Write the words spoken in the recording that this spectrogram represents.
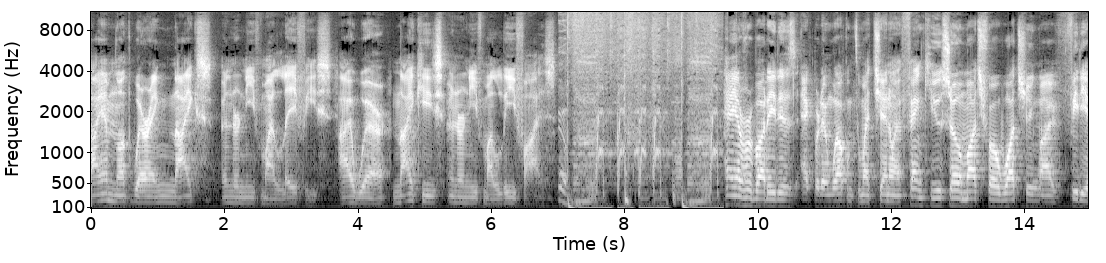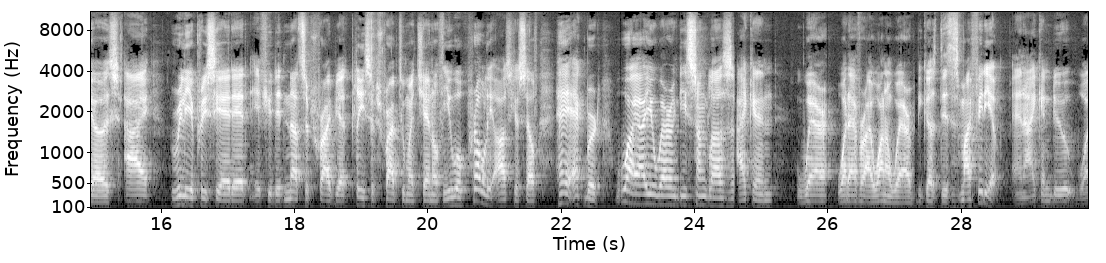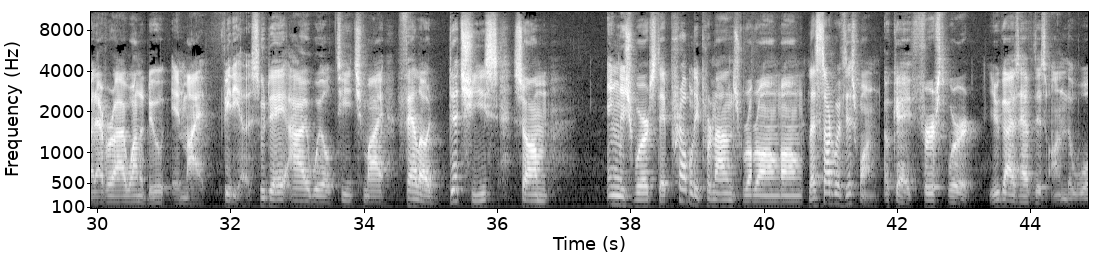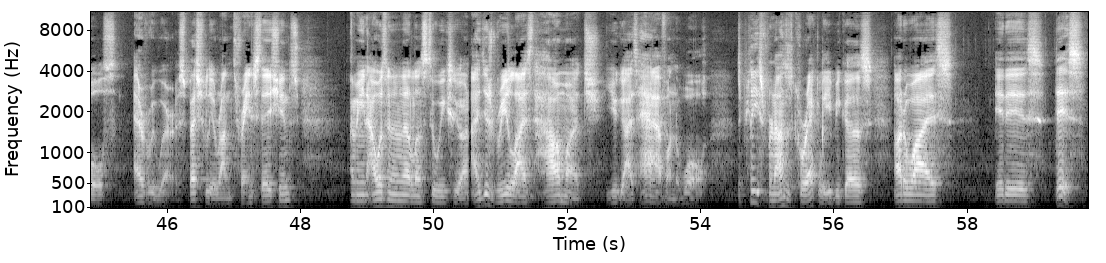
I am not wearing Nikes underneath my Levi's. I wear Nikes underneath my Levi's. Hey everybody, this is Egbert and welcome to my channel and thank you so much for watching my videos. I really appreciate it. If you did not subscribe yet, please subscribe to my channel. You will probably ask yourself, hey Egbert, why are you wearing these sunglasses? I can wear whatever I want to wear because this is my video and I can do whatever I want to do in my videos. Today I will teach my fellow Dutchies some English words they probably pronounce wrong, wrong. Let's start with this one. Okay, first word. You guys have this on the walls everywhere, especially around train stations. I mean, I was in the Netherlands two weeks ago and I just realized how much you guys have on the wall. Please pronounce it correctly because otherwise it is this.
